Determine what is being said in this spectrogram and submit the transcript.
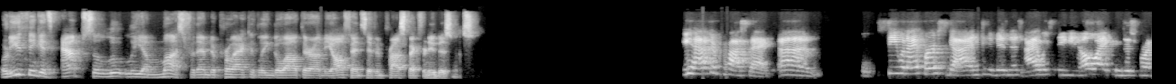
Or do you think it's absolutely a must for them to proactively go out there on the offensive and prospect for new business? You have to prospect. Um, see, when I first got into the business, I was thinking, oh, I can just run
